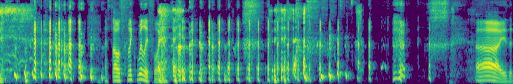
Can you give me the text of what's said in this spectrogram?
That's I was Slick Willie for you. oh, he's a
